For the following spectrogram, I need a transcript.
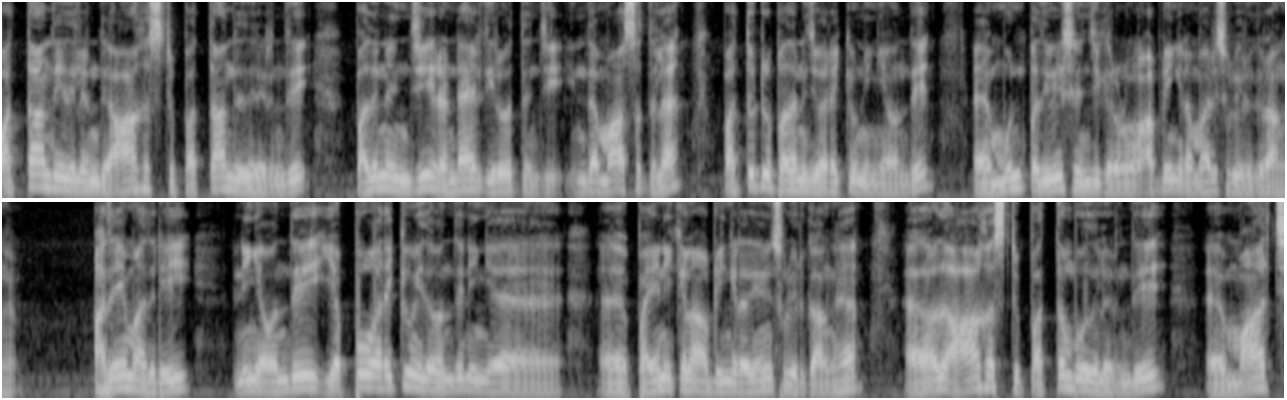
பத்தாம் தேதியிலேருந்து ஆகஸ்ட் பத்தாம் தேதியிலேருந்து பதினஞ்சு ரெண்டாயிரத்தி இருபத்தஞ்சி. இந்த மாதத்தில் பத்து டு பதினஞ்சு வரைக்கும் நீங்கள் வந்து முன்பதிவு செஞ்சுக்கிறணும் அப்படிங்கிற மாதிரி சொல்லியிருக்கிறாங்க. அதே மாதிரி நீங்கள் வந்து எப்போ வரைக்கும் இதை வந்து நீங்கள் பயணிக்கலாம் அப்படிங்கிறதையும் சொல்லியிருக்காங்க. அதாவது ஆகஸ்ட் பத்தொம்போதுலேருந்து மார்ச்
